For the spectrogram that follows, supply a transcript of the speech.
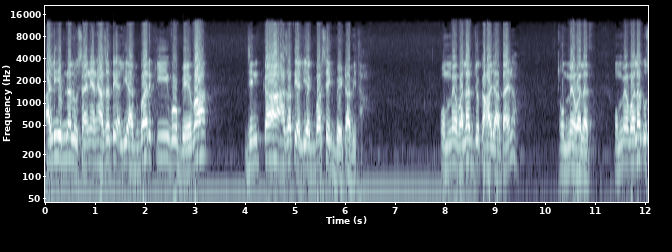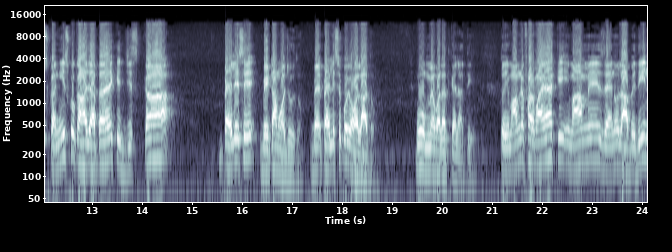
علی ابن الحسین یعنی حضرت علی اکبر کی وہ بیوہ، جن کا حضرت علی اکبر سے ایک بیٹا بھی تھا۔ ام ولد جو کہا جاتا ہے نا، ام ولد۔ ام ولد اس کنیز کو کہا جاتا ہے کہ جس کا پہلے سے بیٹا موجود ہو پہلے سے کوئی اولاد ہو، وہ ام ولد کہلاتی تو امام نے فرمایا کہ امام زین العابدین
